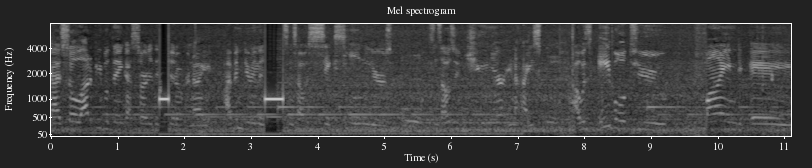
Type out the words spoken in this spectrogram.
Guys, so a lot of people think I started this shit overnight. I've been doing this since I was 16 years old, since I was a junior in high school. I was able to find a,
